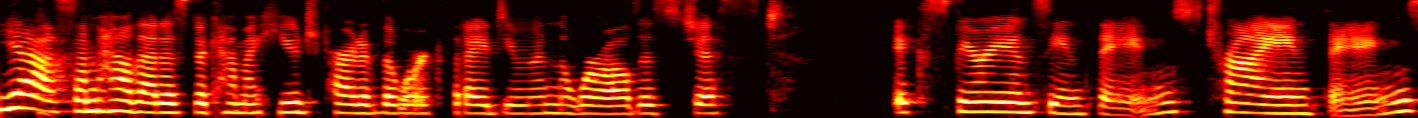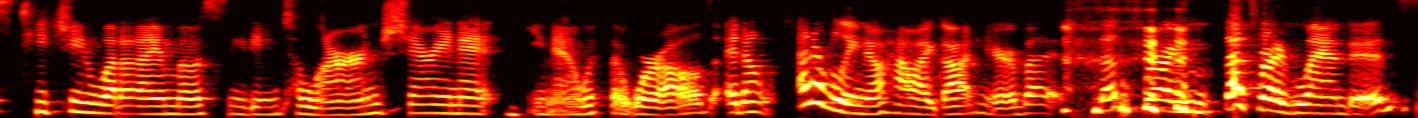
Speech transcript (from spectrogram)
yeah somehow that has become a huge part of the work that i do in the world is just experiencing things trying things teaching what i'm most needing to learn sharing it you know with the world. I don't i don't really know how i got here but that's where i'm that's where i've landed.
